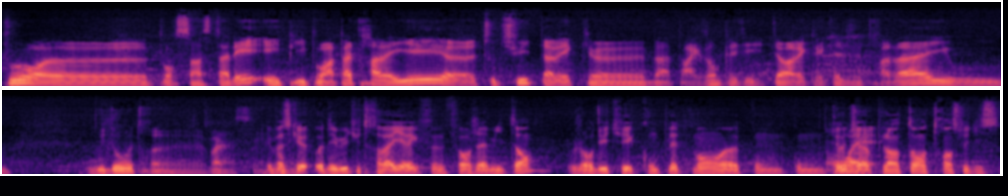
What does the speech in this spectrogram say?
pour euh, pour s'installer et puis il pourra pas travailler euh, tout de suite avec, euh, bah, par exemple, les éditeurs avec lesquels je travaille ou ou d'autres. euh, voilà. Et parce qu'au début, tu travaillais avec Funforge à mi-temps. Aujourd'hui, tu es complètement, euh, com- com- tu, tu Ouais. as plein temps translutis.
